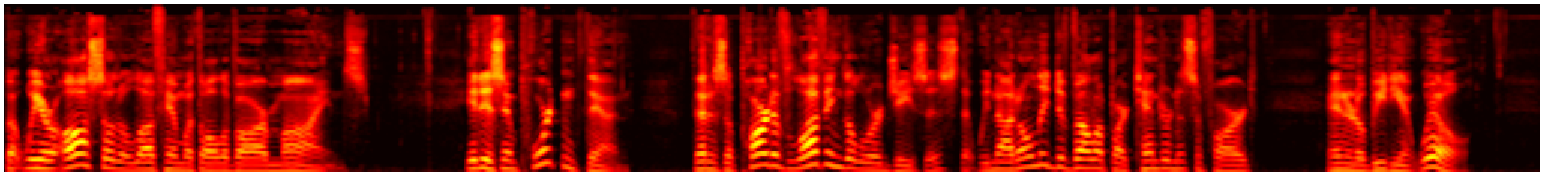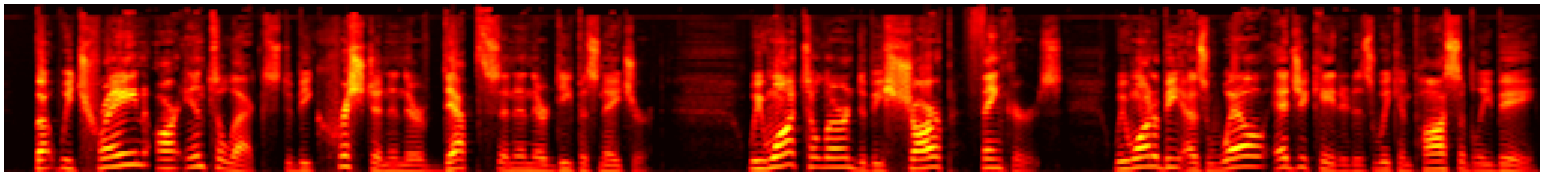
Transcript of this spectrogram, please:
but we are also to love him with all of our minds. It is important then that as a part of loving the Lord Jesus, that we not only develop our tenderness of heart and an obedient will, but we train our intellects to be Christian in their depths and in their deepest nature. We want to learn to be sharp thinkers. We want to be as well educated as we can possibly be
